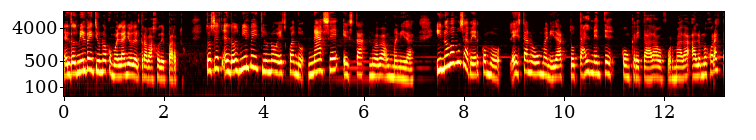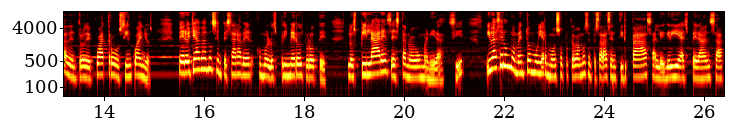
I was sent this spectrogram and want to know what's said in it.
El 2021 como el año del trabajo de parto. Entonces, el 2021 es cuando nace esta nueva humanidad. Y no vamos a ver como esta nueva humanidad totalmente concretada o formada, a lo mejor hasta dentro de cuatro o cinco años, pero ya vamos a empezar a ver como los primeros brotes, los pilares de esta nueva humanidad, ¿sí? Y va a ser un momento muy hermoso porque vamos a empezar a sentir paz, alegría, esperanza,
